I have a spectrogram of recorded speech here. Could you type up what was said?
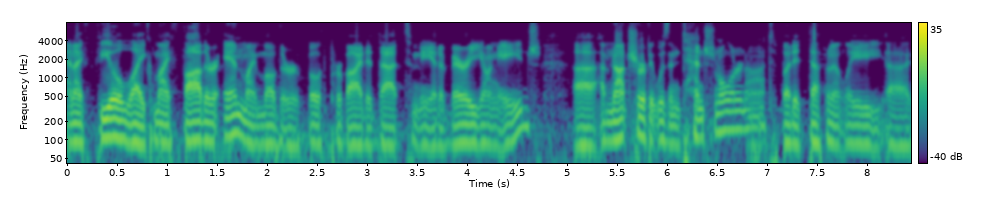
And I feel like my father and my mother both provided that to me at a very young age. Uh, I'm not sure if it was intentional or not, but it definitely uh,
